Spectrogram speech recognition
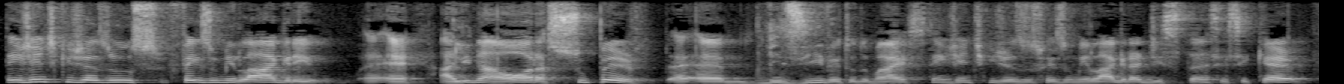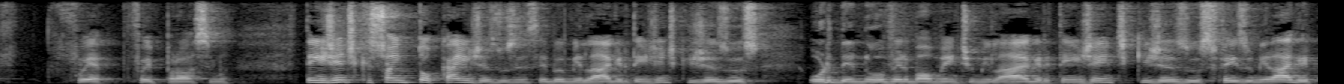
tem gente que Jesus fez o milagre é, é, ali na hora, super é, é, visível e tudo mais. Tem gente que Jesus fez um milagre à distância, sequer foi, foi próximo. Tem gente que só em tocar em Jesus recebeu milagre. Tem gente que Jesus ordenou verbalmente o milagre. Tem gente que Jesus fez o milagre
